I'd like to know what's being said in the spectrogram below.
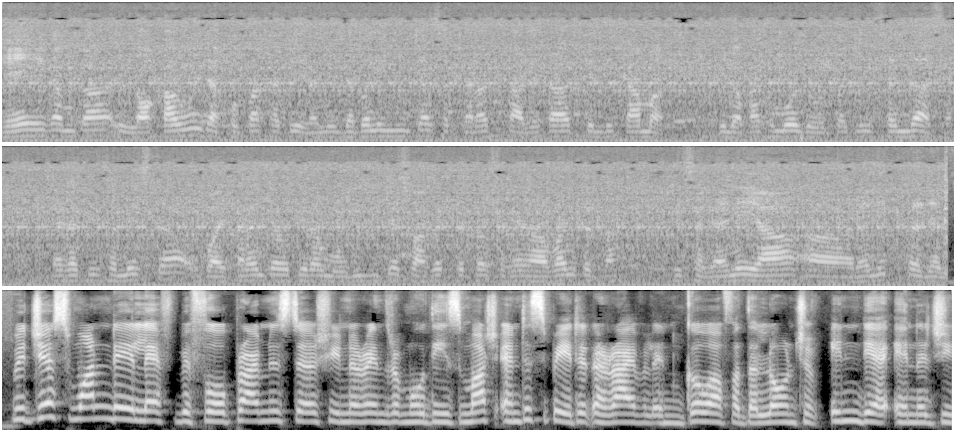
हे एक आमकां लोकांकूय दाखोवपा खातीर आनी डबल इंजिनच्या सरकारान ताजे केल्लीं केल्ली कामां ही लोकां समोर दवरपाची संद आसा. त्या खातीर समेस्त गोंयकारांच्या वतीन हांव मोदीजीचें स्वागत करता सगळ्यांक आव्हान करता. की सगळ्यांनी ह्या रॅलीक प्रेजेंट With just one day left before Prime Minister Shri Narendra Modi's much anticipated arrival in Goa for the launch of India Energy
